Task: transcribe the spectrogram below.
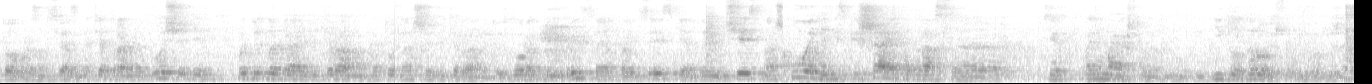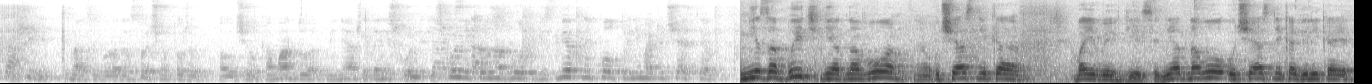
каким-то образом связаны на театральной площади. Мы предлагаем ветеранам, которые наши ветераны, то есть город Белград, стоят полицейские, отдают честь. Наш спокойно, не спеша этот раз, э, всех понимая, что ну, не то здоровье, чтобы его бежать в машине. Администрации города Сочи, он тоже получил команду от меня, что это не школьники. Школьники у нас будут бессмертный пол принимать участие. Не забыть ни одного э, участника боевых действий, ни одного участника Великой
